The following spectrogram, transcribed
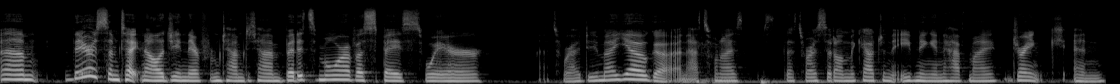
um, there is some technology in there from time to time, but it's more of a space where that's where I do my yoga, and that's when I that's where I sit on the couch in the evening and have my drink and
